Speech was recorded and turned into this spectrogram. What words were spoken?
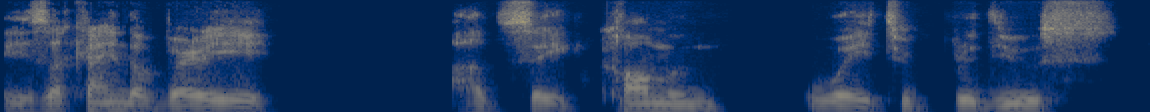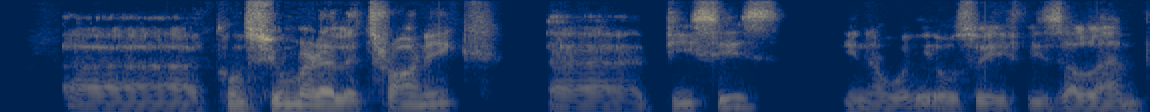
it's a kind of very, I'd say, common way to produce uh, consumer electronic uh, pieces in a way, also if it's a lamp.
